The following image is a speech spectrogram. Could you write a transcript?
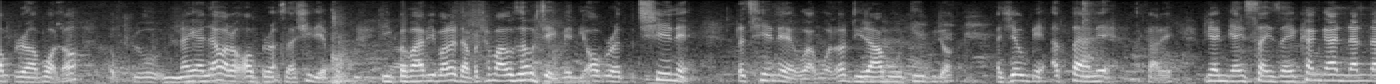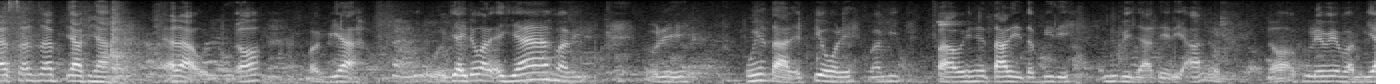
opera ပေါ့နော်ဟိုနိုင်ငံခြားမှာတော့ opera ဆိုတာရှိတယ်ပေါ့ဒီဗမာပြည်မှာတော့ဒါပထမဦးဆုံးအချိန်ပဲဒီ opera သချင်းနဲ့သချင်းနဲ့ဟိုပါပေါ့နော်ဒီရာမိုတီးပြီးတော့အယုတ်နဲ့အတန်နဲ့တခါလေမြိုင်မြိုင်ဆိုင်ဆိုင်ခန်းခန်းနန်းနန်းဆန်းဆန်းပြပြ အဲ့ဒါကိုနော်မပြဟိုရိုက်တော့လည်းအရန်မှပြီဟိုလေဝင်းသားတယ်ပျော်တယ်မမီပါဝင်တဲ့သားတွေသမီးတွေအမှုပညာတွေအားလုံးနော်အခုလည်းပဲမမီရ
